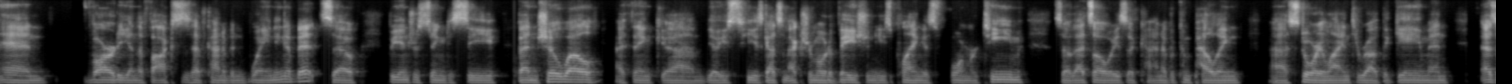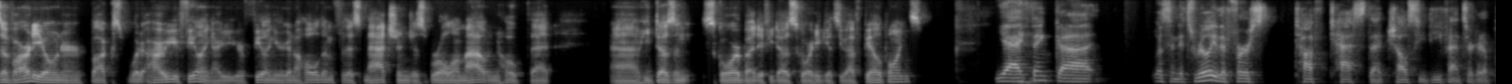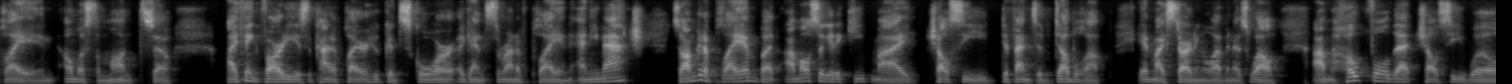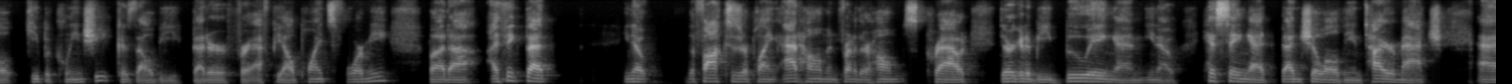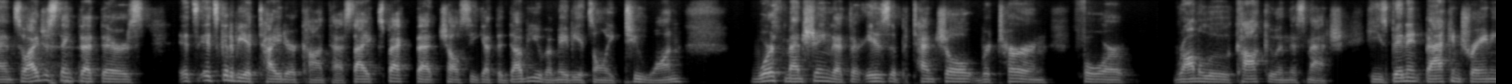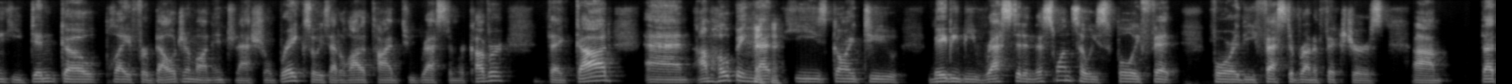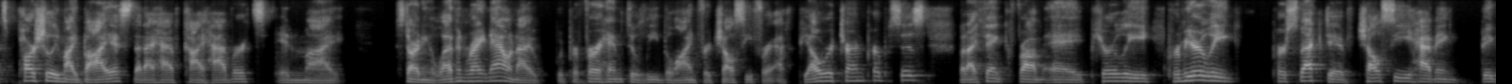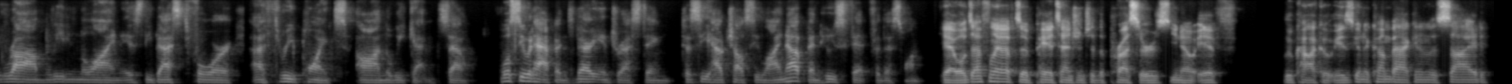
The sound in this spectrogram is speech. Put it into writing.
and Vardy and the Foxes have kind of been waning a bit. So be interesting to see Ben Chilwell. I think um, you know he's he's got some extra motivation. He's playing his former team, so that's always a kind of a compelling uh, storyline throughout the game. And as a Vardy owner, Bucks, what how are you feeling? Are you feeling you're going to hold him for this match and just roll him out and hope that uh, he doesn't score, but if he does score, he gets you FPL points? Yeah, I think. Uh, listen, it's really the first tough test that Chelsea defense are going to play in almost a month. So I think Vardy is the kind of player who could score against the run of play in any match. So I'm going to play him, but I'm also going to keep my Chelsea defensive double up in my starting 11 as well. I'm hopeful that Chelsea will keep a clean sheet because that'll be better for FPL points for me. But uh, I think that, you know, the Foxes are playing at home in front of their home crowd. They're going to be booing and, you know, hissing at Ben Chilwell the entire match. And so I just think that there's, it's it's going to be a tighter contest. I expect that Chelsea get the W, but maybe it's only 2 1. Worth mentioning that there is a potential return for Romelu Lukaku in this match. He's been in, back in training. He didn't go play for Belgium on international break, so he's had a lot of time to rest and recover. Thank God. And I'm hoping that he's going to maybe be rested in this one, so he's fully fit for the festive run of fixtures. Um, that's partially my bias that I have Kai Havertz in my starting 11 right now, and I would prefer him to lead the line for Chelsea for FPL return purposes. But I think from a purely Premier League perspective, Chelsea having Big Rom leading the line is the best for uh, three points on the weekend. So we'll see what happens. Very interesting to see how Chelsea line up and who's fit for this one. Yeah, we'll definitely have to pay attention to the pressers. You know, if Lukaku is going to come back into the side,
